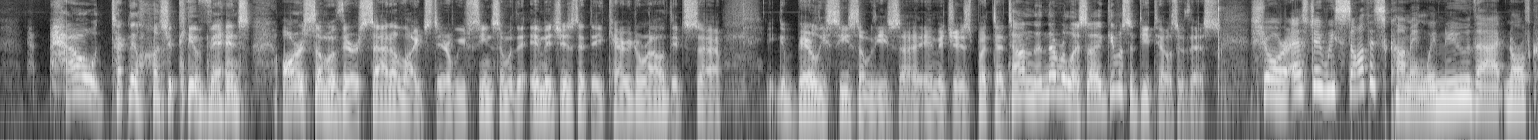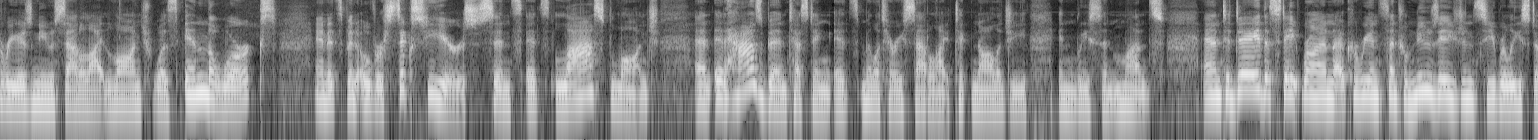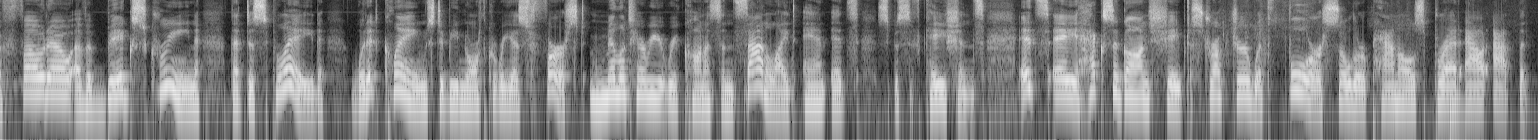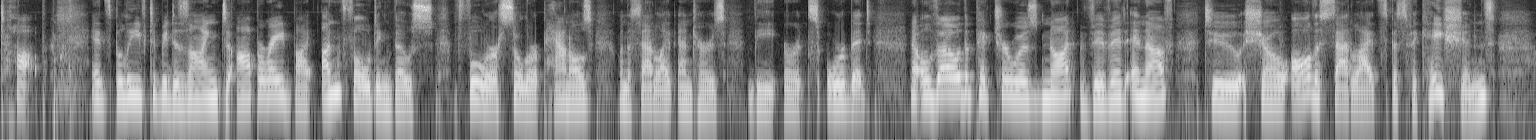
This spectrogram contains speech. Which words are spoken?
how technologically advanced are some of their satellites there? We've seen some of the images that they carried around. It's uh, you can barely see some of these uh, images, but uh, Tan, nevertheless, uh, give us the details of this. Sure, SJ, we saw this coming. We knew that North Korea's new satellite launch was in the works, and it's been over six years since its last launch and it has been testing its military satellite technology in recent months. And today, the state run Korean Central News Agency released a photo of a big screen that displayed what it claims to be North Korea's first military reconnaissance satellite and its specifications. It's a hexagon shaped structure with four solar panels spread out at the top. It's believed to be designed to operate by unfolding those four solar panels when the satellite enters the Earth's orbit. Now, although the picture was not vivid enough to show all the satellite specifications,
